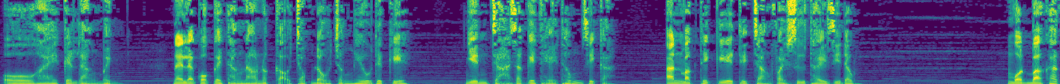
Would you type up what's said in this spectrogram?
Ô hay cái làng mình, này là có cái thằng nào nó cạo chọc đầu trắng hiếu thế kia. Nhìn chả ra cái thể thống gì cả. Ăn mặc thế kia thì chẳng phải sư thầy gì đâu. Một bà khác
